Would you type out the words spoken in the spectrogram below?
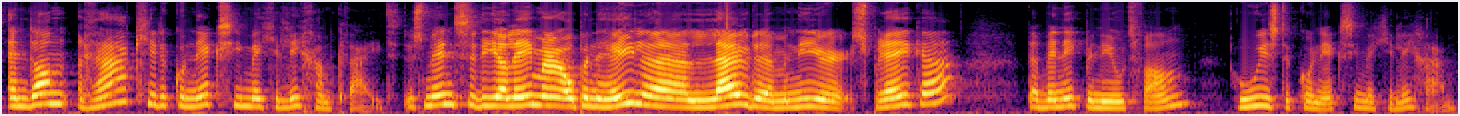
en dan raak je de connectie met je lichaam kwijt. Dus mensen die alleen maar op een hele luide manier spreken, daar ben ik benieuwd van. Hoe is de connectie met je lichaam?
